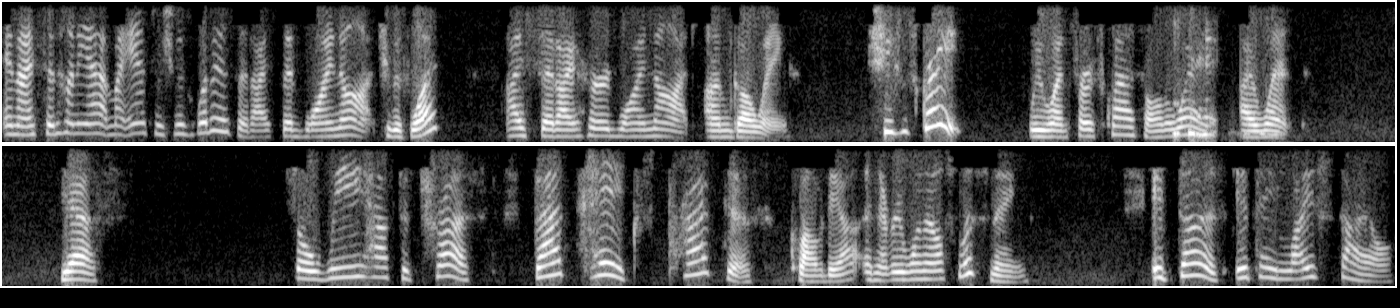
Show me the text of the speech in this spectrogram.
and I said, honey, I have my answer. She goes, what is it? I said, why not? She goes, what? I said, I heard why not. I'm going. She says, great. We went first class all the way. I went. Yes. So we have to trust. That takes practice, Claudia, and everyone else listening. It does. It's a lifestyle.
